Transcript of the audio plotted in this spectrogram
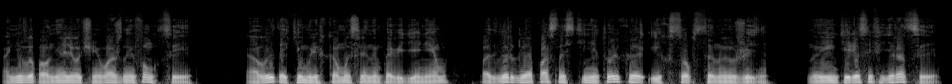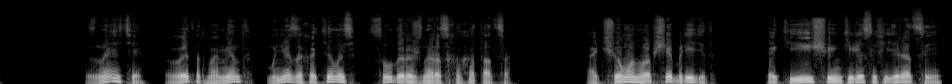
они выполняли очень важные функции, а вы таким легкомысленным поведением подвергли опасности не только их собственную жизнь, но и интересы Федерации. Знаете, в этот момент мне захотелось судорожно расхохотаться. О чем он вообще бредит? Какие еще интересы Федерации?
